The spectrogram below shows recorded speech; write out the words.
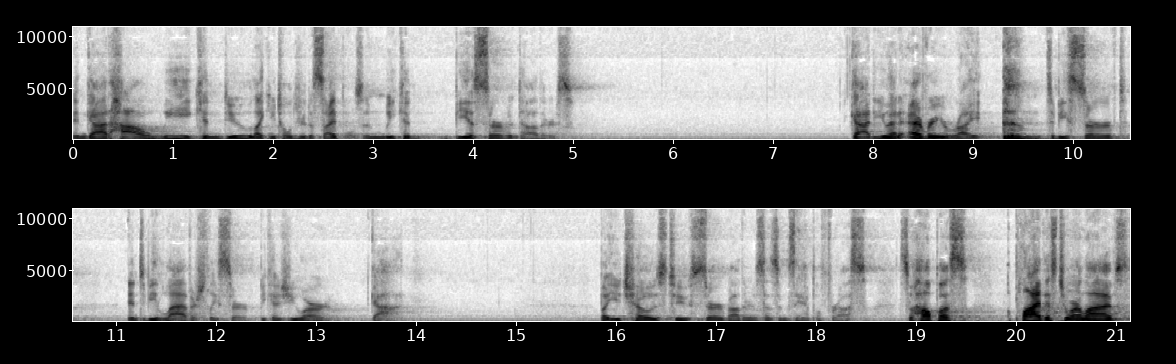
And God, how we can do like you told your disciples, and we could be a servant to others. God, you had every right to be served and to be lavishly served because you are God. But you chose to serve others as an example for us. So help us apply this to our lives,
